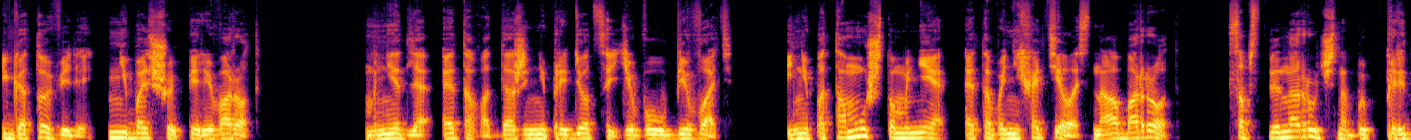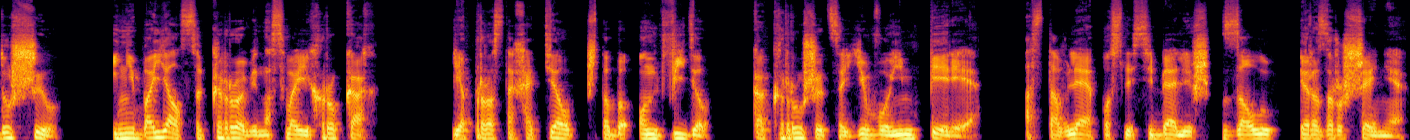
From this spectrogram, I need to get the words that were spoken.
и готовили небольшой переворот. Мне для этого даже не придется его убивать. И не потому, что мне этого не хотелось, наоборот, собственноручно бы придушил и не боялся крови на своих руках. Я просто хотел, чтобы он видел, как рушится его империя, оставляя после себя лишь залу и разрушение.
